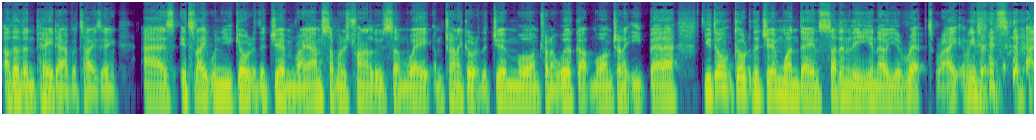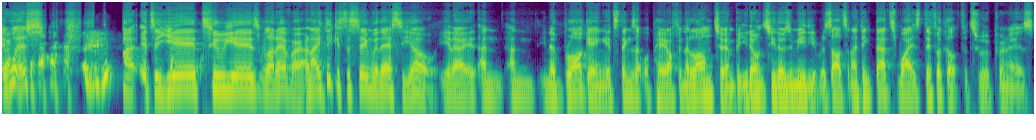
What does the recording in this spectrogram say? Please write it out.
other than paid advertising, as it's like when you go to the gym, right? I'm someone who's trying to lose some weight. I'm trying to go to the gym more. I'm trying to work out more. I'm trying to eat better. You don't go to the gym one day and suddenly, you know, you're ripped, right? I mean, I wish, but it's a year, two years, whatever. And I think it's the same with SEO, you know, and and you know, blogging. It's things that will pay off in the long term, but you don't see those immediate results. And I think that's why it's difficult for tourpreneurs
